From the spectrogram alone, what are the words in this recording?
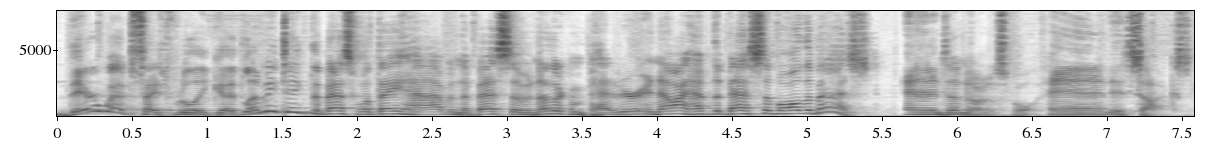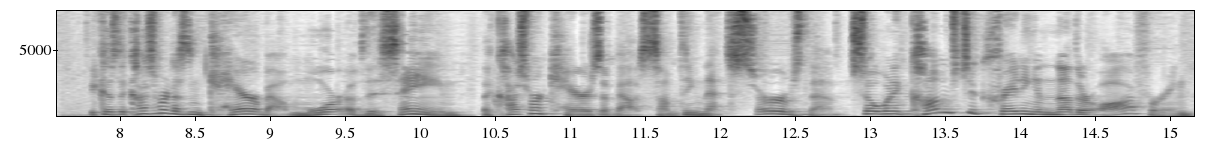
their website's really good. Let me take the best of what they have and the best of another competitor, and now I have the best of all the best. And it's unnoticeable, and it sucks. Because the customer doesn't care about more of the same, the customer cares about something that serves them. So when it comes to creating another offering,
